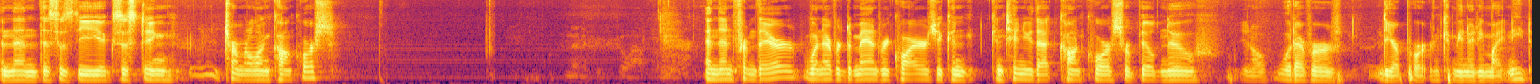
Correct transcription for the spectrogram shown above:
and then this is the existing terminal and concourse. And then from there, whenever demand requires, you can continue that concourse or build new, you know, whatever the airport and community might need.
